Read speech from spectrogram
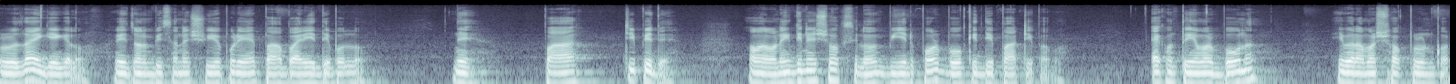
রোজা এগিয়ে গেল। রেজন বিছানায় শুয়ে পড়ে পা বাড়িয়ে দিয়ে বলল, নে, পা টিপে দে। আমার অনেক দিনের শখ ছিল বিয়ের পর বউকে দিয়ে পা টিপাবো এখন তুই আমার বউ না? এবার আমার শখ পূরণ কর।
